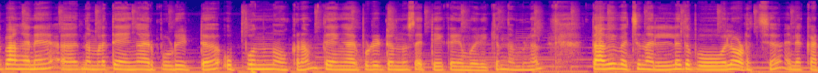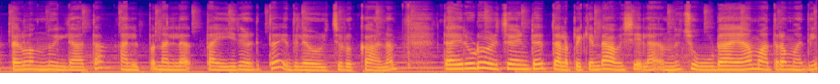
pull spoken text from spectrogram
ഇപ്പോൾ അങ്ങനെ നമ്മൾ തേങ്ങ അരപ്പൊടി ഇട്ട് ഉപ്പൊന്ന് നോക്കണം. തേങ്ങ അരപ്പൊടി ഇട്ടൊന്ന് സെറ്റ് ആയി കഴിയുമ്പോഴേക്കും നമ്മൾ തവി വെച്ച് നല്ലതുപോലെ ഉടച്ച് അതിന്റെ കട്ടകളൊന്നും ഇല്ലാത്ത അല്പം നല്ല തൈര് എടുത്ത് ഇതിൽ ഒഴിച്ചെടുക്കുകയാണ് തൈരോട് ഒഴിച്ച് കഴിഞ്ഞിട്ട് തിളപ്പിക്കേണ്ട ആവശ്യമില്ല. ഒന്ന് ചൂടായാൽ മാത്രം മതി.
